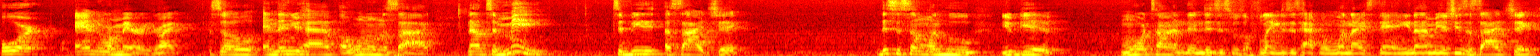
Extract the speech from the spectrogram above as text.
or and or married, right? So and then you have a woman on the side. Now to me, to be a side chick, this is someone who you give more time than this just was a fling. This just happened one night stand. You know what I mean? If she's a side chick,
